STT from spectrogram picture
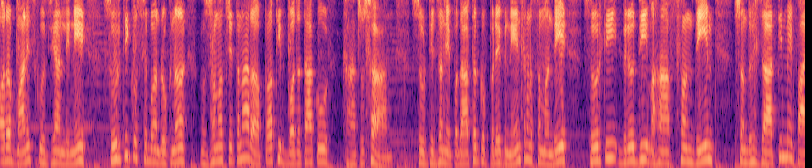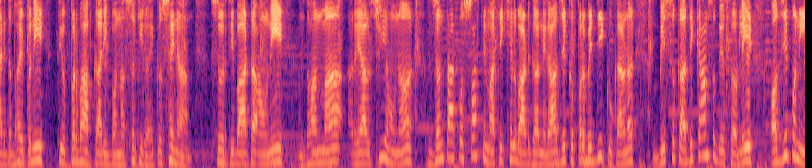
अरब मानिसको ज्यान लिने सुर्तीको सेवन रोक्न जनचेतना र प्रतिबद्धताको खाँचो छ। सुर्तीजन्य पदार्थको प्रयोग नियन्त्रण सम्बन्धी सुर्ती विरोधी महासन्धि सन् दुई हजार तिनमै पारित भए पनि त्यो प्रभावकारी बन्न सकिरहेको छैन। सुर्तीबाट आउने धनमा र्याल चुहाउन जनताको स्वास्थ्यमाथि खेलबाड गर्ने राज्यको प्रविधिको कारण विश्वका अधिकांश देशहरूले अझै पनि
